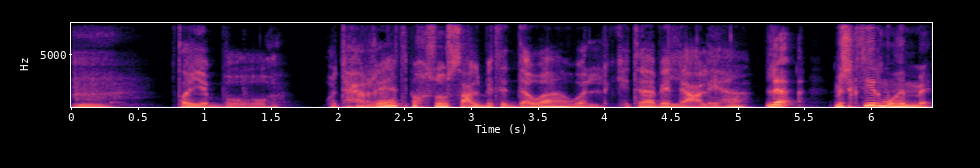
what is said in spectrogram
مم. طيب و... وتحريت بخصوص علبة الدواء والكتابة اللي عليها؟ لا مش كتير مهمة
